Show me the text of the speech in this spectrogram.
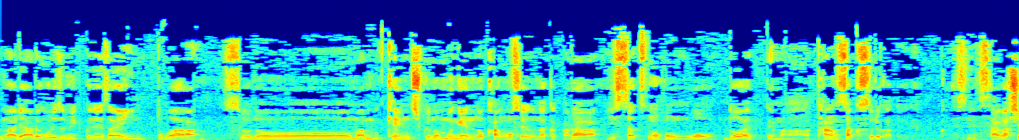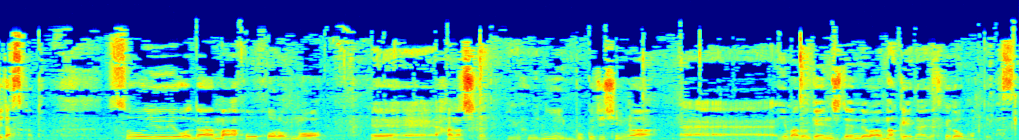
つまりアルゴリズミックデザインとはその、まあ、建築の無限の可能性の中から一冊の本をどうやってまあ探索するかというかですね探し出すかとそういうようなまあ方法論の、えー、話だというふうに僕自身は、えー、今の現時点ではうまく言えないですけど思っています。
